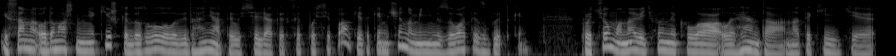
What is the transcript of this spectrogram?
І саме одомашнення кішки дозволило відганяти усіляких цих посіпак і таким чином мінімізувати збитки. При цьому навіть виникла легенда на такий е,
